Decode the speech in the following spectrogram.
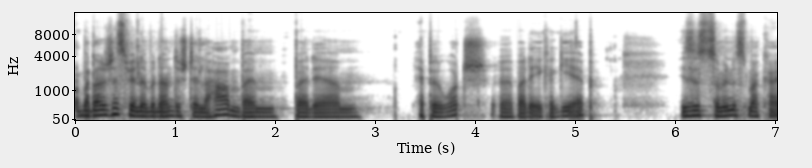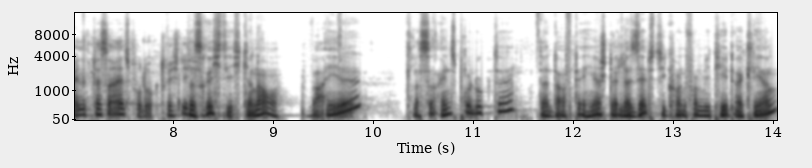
Aber dadurch, dass wir eine benannte Stelle haben beim, bei der ähm, Apple Watch, äh, bei der EKG-App, ist es zumindest mal kein Klasse 1-Produkt, richtig? Das ist richtig, genau. Weil Klasse 1 Produkte, da darf der Hersteller selbst die Konformität erklären.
